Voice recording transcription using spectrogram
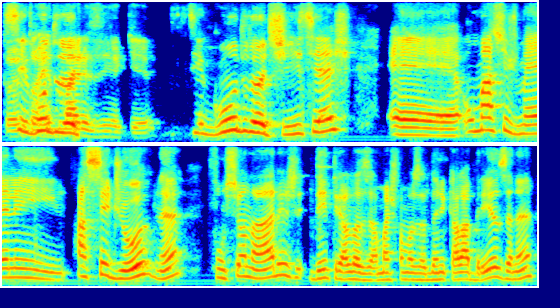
Tô, segundo, tô aqui. segundo notícias, é, o Márcio Smelling assediou né, funcionárias, dentre elas a mais famosa Dani Calabresa, né?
